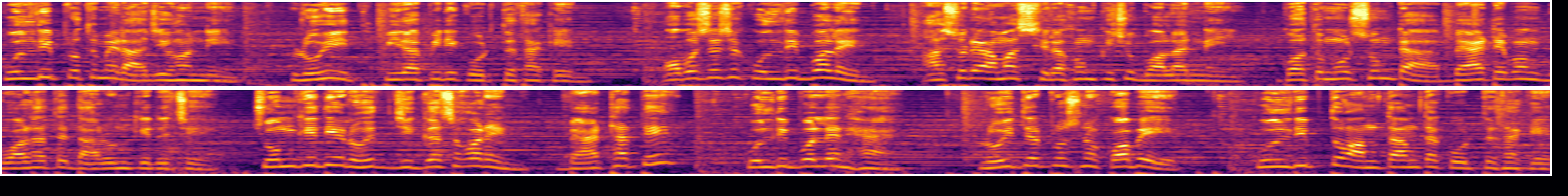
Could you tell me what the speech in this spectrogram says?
কুলদীপ প্রথমে রাজি হননি। রোহিত পিড়াপিড়ি করতে থাকেন। অবশেষে কুলদীপ বলেন, আসলে আমার সেরকম কিছু বলার নেই। গত মরশুমটা ব্যাট এবং বল হাতে দারুণ কেটেছে। চমকে দিয়ে রোহিত জিজ্ঞাসা করেন, ব্যাট হাতে? কুলদীপ বললেন হ্যাঁ। রোহিতের প্রশ্ন কবে? কুলদীপ তো আমতা আমতা করতে থাকেন।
